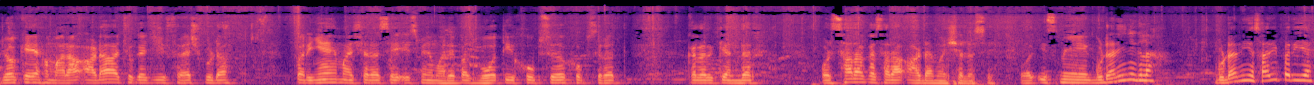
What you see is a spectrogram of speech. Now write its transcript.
जो कि हमारा आड़ा आ चुका है जी फ्रेश गुड़ा। परियाँ हैं माशाल्लाह से। इसमें हमारे पास बहुत ही खूबसूरत खूबसूरत कलर के अंदर और सारा का सारा आड़ा माशाल्लाह से। और इसमें गुड़ा नहीं निकला? गुड़ा नहीं है, सारी परी है।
